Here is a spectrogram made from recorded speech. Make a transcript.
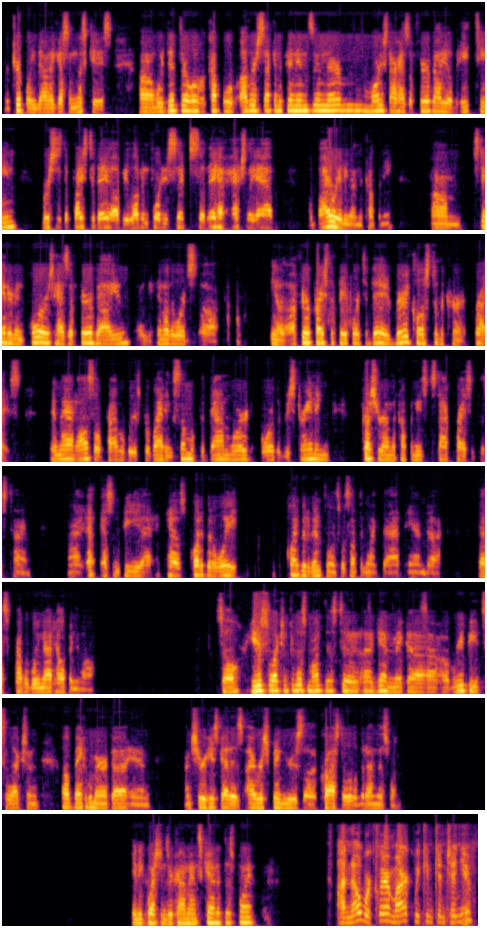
or tripling down, I guess, in this case. Um, we did throw a couple of other second opinions in there. Morningstar has a fair value of 18 versus the price today of 11.46, so they have, actually have a buy rating on the company. Um, Standard and Poor's has a fair value, in other words, uh, you know, a fair price to pay for it today, very close to the current price, and that also probably is providing some of the downward or the restraining pressure on the company's stock price at this time. Uh, S&P uh, has quite a bit of weight, quite a bit of influence with something like that, and uh, that's probably not helping at all. So his selection for this month is to again make a, a, repeat selection of Bank of America, and I'm sure he's got his Irish fingers uh, crossed a little bit on this one. Any questions or comments, Ken, at this point? Uh, no, we're clear, Mark. We can continue. Okay.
